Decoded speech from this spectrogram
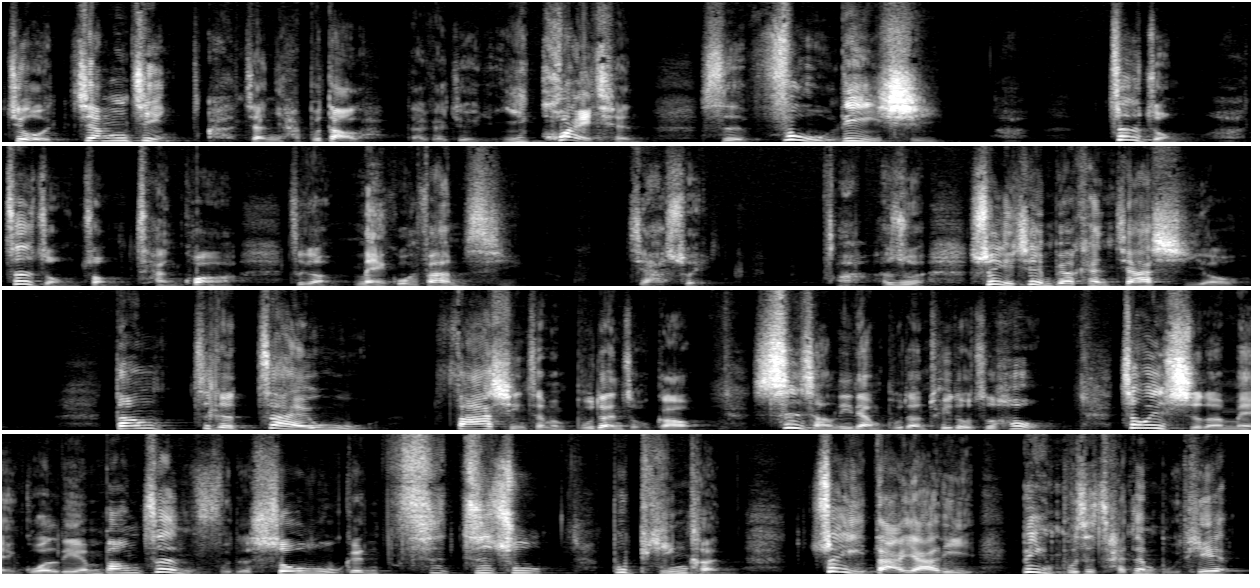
就将近啊，将近还不到了，大概就一块钱是负利息啊，这种啊这种状惨况啊，这个美国会发生什么事情？加税啊，他说，所以现在不要看加息哦，当这个债务发行成本不断走高，市场力量不断推动之后，这会使得美国联邦政府的收入跟支支出不平衡。最大压力并不是财政补贴，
